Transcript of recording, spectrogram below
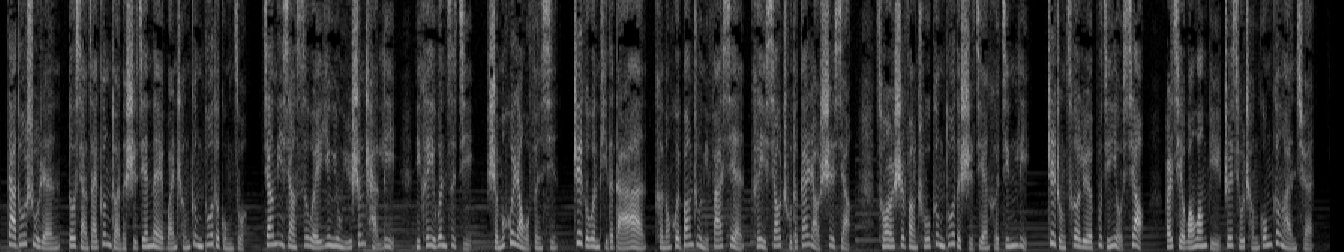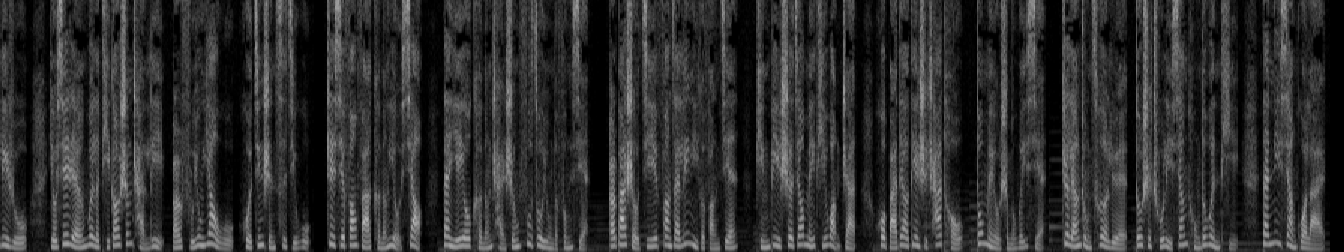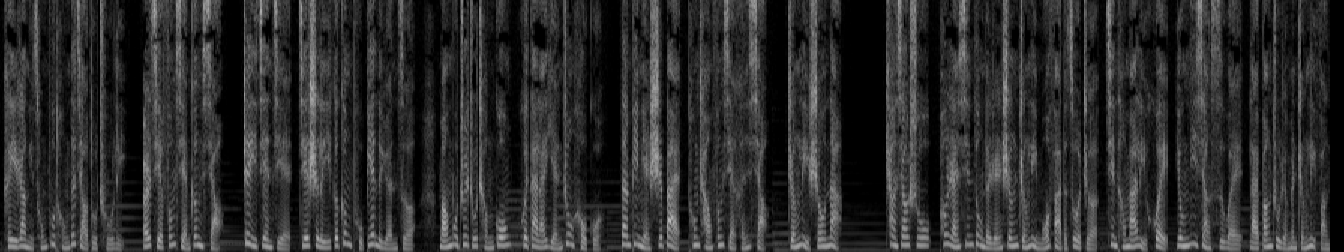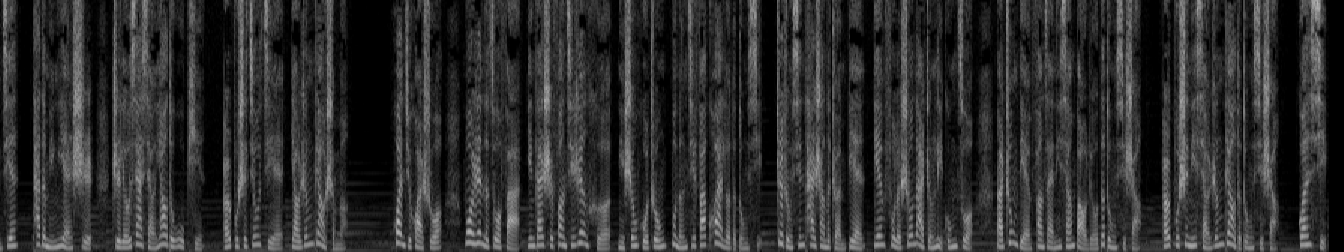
大多数人都想在更短的时间内完成更多的工作，将逆向思维应用于生产力。你可以问自己：什么会让我分心？这个问题的答案可能会帮助你发现可以消除的干扰事项，从而释放出更多的时间和精力。这种策略不仅有效，而且往往比追求成功更安全。例如，有些人为了提高生产力而服用药物或精神刺激物，这些方法可能有效，但也有可能产生副作用的风险。而把手机放在另一个房间。屏蔽社交媒体网站或拔掉电视插头都没有什么危险。这两种策略都是处理相同的问题，但逆向过来可以让你从不同的角度处理，而且风险更小。这一见解揭示了一个更普遍的原则：盲目追逐成功会带来严重后果，但避免失败通常风险很小。整理收纳，畅销书《怦然心动的人生整理魔法》的作者近藤麻里惠用逆向思维来帮助人们整理房间。他的名言是：只留下想要的物品。而不是纠结要扔掉什么。换句话说，默认的做法应该是放弃任何你生活中不能激发快乐的东西。这种心态上的转变颠覆了收纳整理工作，把重点放在你想保留的东西上，而不是你想扔掉的东西上。关系，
